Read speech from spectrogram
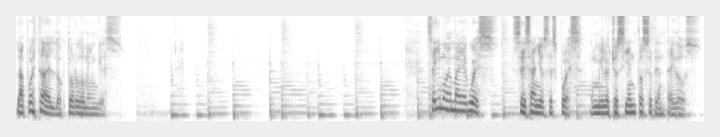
La apuesta del doctor Domínguez. Seguimos en Mayagüez, seis años después, en 1872.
